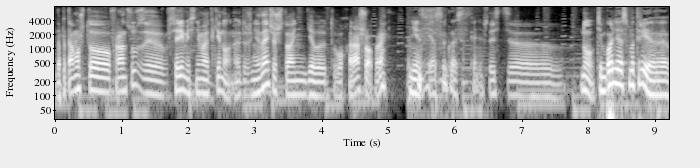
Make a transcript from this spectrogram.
Да потому что французы все время снимают кино, но это же не значит, что они делают его хорошо, правильно? Нет, я согласен, конечно. То есть, э, ну, Тем более, смотри, э,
